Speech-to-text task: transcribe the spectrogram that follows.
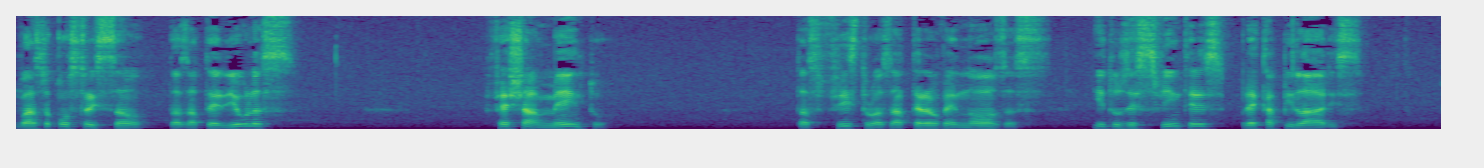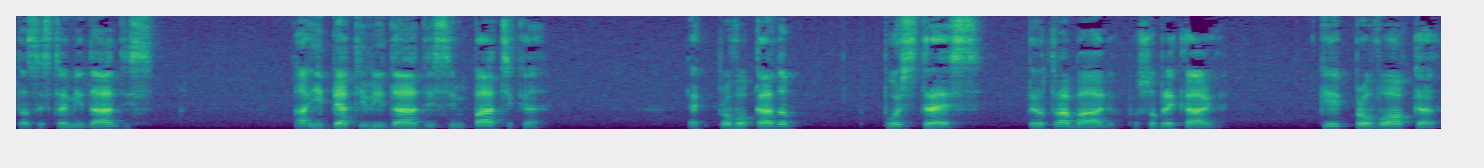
vasoconstrição das arteríolas, fechamento das fístulas arteriovenosas e dos esfínteres pré-capilares das extremidades, a hiperatividade simpática é provocada por estresse, pelo trabalho, por sobrecarga, que provoca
